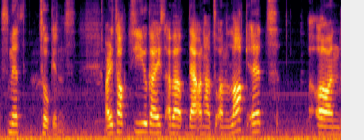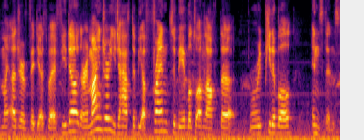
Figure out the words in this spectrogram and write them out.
Smith tokens. I already talked to you guys about that on how to unlock it on my other videos. But if you don't, a reminder, you just have to be a friend to be able to unlock the repeatable instance.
